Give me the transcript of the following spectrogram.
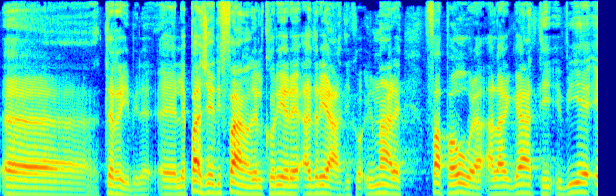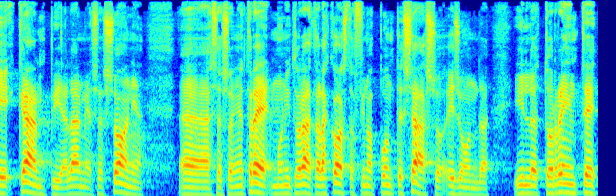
eh, terribile. Eh, le pagine di Fano del Corriere Adriatico, il mare fa paura, allargati vie e campi, allarmi a Sassonia, eh, Sassonia 3, monitorata la costa fino a Ponte Sasso, esonda il torrente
